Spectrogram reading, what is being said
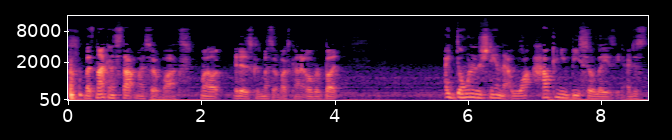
But it's not going to stop my soapbox. Well, it is because my soapbox kind of over, but I don't understand that. Why, how can you be so lazy? I just,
